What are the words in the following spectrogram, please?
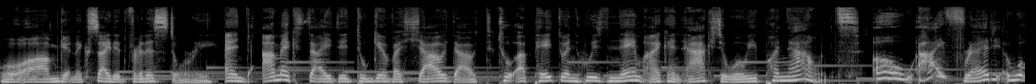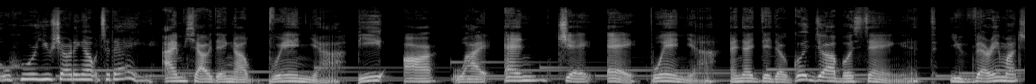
Whoa, I'm getting excited for this story. And I'm excited to give a shout out to a patron whose name I can actually pronounce. Oh, hi, Fred. Well, who are you shouting out today? I'm shouting out Brynja. B R Y N J A. Brynja. And I did a good job of saying it. You very much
